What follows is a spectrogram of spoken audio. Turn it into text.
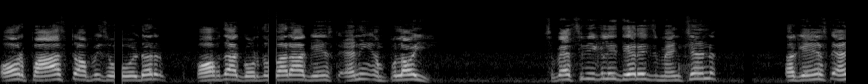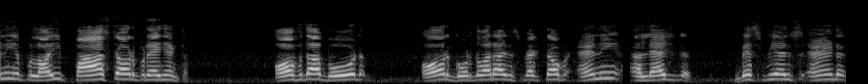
or past office holder of the gurdwara against any employee. Specifically there is mentioned against any employee past or present of the board or gurdwara in respect of any alleged misfeasance and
